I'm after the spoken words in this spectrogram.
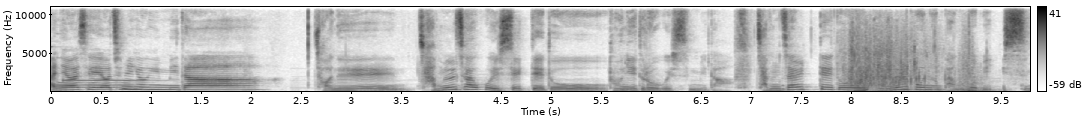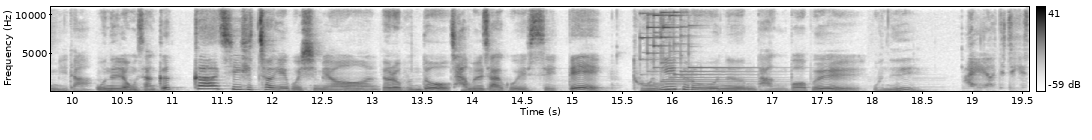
안녕하세요. 최미경입니다. 저는 잠을 자고 있을 때도 돈이 들어오고 있습니다. 잠잘 때도 돈을 버는 방법이 있습니다. 오늘 영상 끝까지 시청해 보시면 여러분도 잠을 자고 있을 때 돈이 들어오는 방법을 오늘 알려드리겠습니다.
